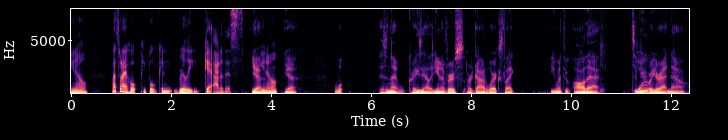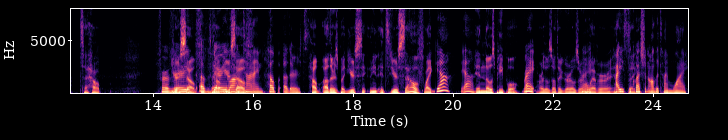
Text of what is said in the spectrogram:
you know that's what i hope people can really get out of this Yeah. you know Yeah. Well, isn't that crazy how the universe or God works? Like you went through all that to Yeah. be where you're at now to help for a very Yourself, a very long yourself. time help others help others, but you're it's yourself, like yeah yeah in those people, right or those other girls or Right. whoever. I used to like, question all the time why.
